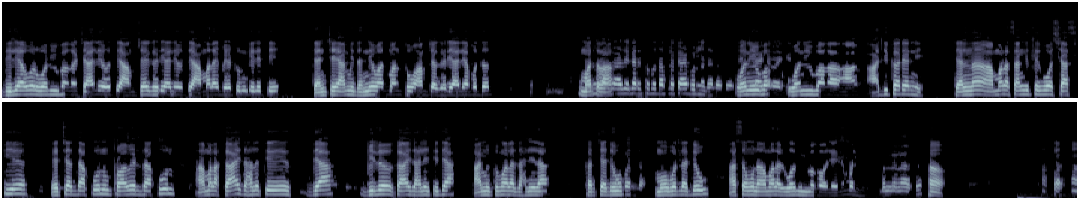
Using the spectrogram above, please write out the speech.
दिल्यावर वन विभागाचे आले होते. आमच्याही घरी आले होते. आम्हाला भेटून गेले ते. त्यांचे आम्ही धन्यवाद मानतो आमच्या घरी आल्याबद्दल. मात्र वन अधिकाऱ्यासोबत आपलं काय बोलणं झालं होतं वन विभाग? वन विभाग अधिकाऱ्यांनी त्यांना आम्हाला सांगितलं की शासकीय याच्यात दाखवून प्रायव्हेट दाखवून आम्हाला काय झालं ते द्या बिल काय झाले ते द्या आम्ही तुम्हाला झालेला खर्चा देऊ बदला. मोबदला देऊ असं म्हणून आम्हाला वन विभागावाल्याने म्हणले ना असं हा. हा.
